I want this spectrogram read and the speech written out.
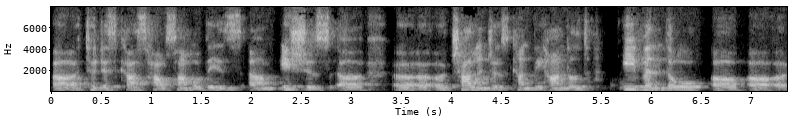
uh, to discuss how some of these um, issues, uh, uh, uh challenges can be handled even though uh, uh,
